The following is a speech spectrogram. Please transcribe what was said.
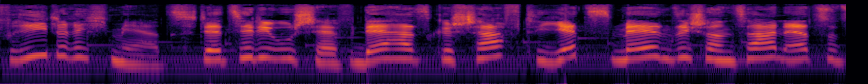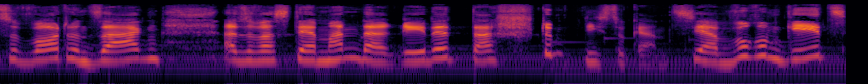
Friedrich Merz, der CDU-Chef, der hat es geschafft. Jetzt melden sich schon Zahnärzte zu Wort und sagen, also was der Mann da redet, das stimmt nicht so ganz. Ja, worum geht's?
